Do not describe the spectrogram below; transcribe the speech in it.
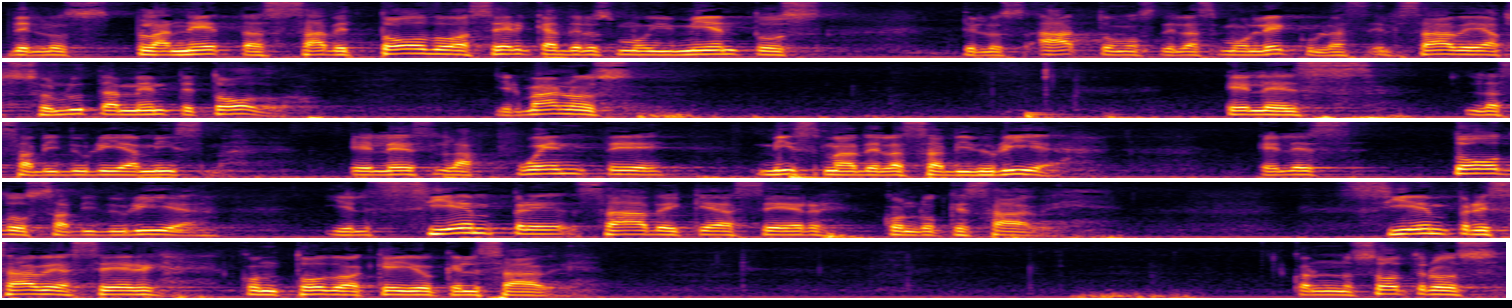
de los planetas, sabe todo acerca de los movimientos de los átomos, de las moléculas, Él sabe absolutamente todo. Y hermanos, Él es la sabiduría misma, Él es la fuente misma de la sabiduría, Él es todo sabiduría y Él siempre sabe qué hacer con lo que sabe siempre sabe hacer con todo aquello que Él sabe. Cuando nosotros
